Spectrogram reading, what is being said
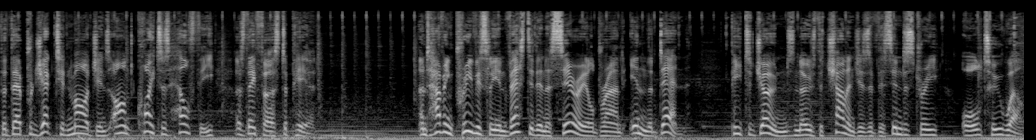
that their projected margins aren't quite as healthy as they first appeared. And having previously invested in a cereal brand in the den, Peter Jones knows the challenges of this industry all too well.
